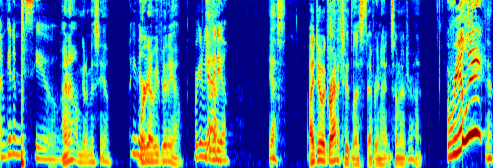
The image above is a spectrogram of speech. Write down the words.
I'm gonna miss you. I know. I'm gonna miss you. Are you We're gonna be video. We're gonna be Yeah. video. Yes, I do a gratitude list every night, and sometimes you're on it. Really? Yeah.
